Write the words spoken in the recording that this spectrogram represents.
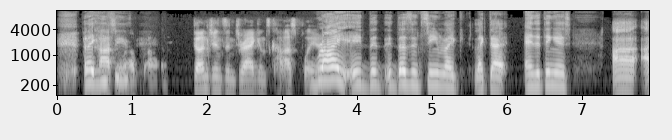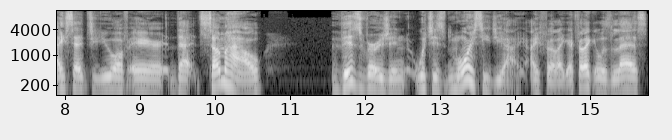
like he Cos- seems uh, uh, Dungeons and Dragons cosplayer. right. It, it it doesn't seem like like that. And the thing is, uh, I said to you off air that somehow this version, which is more CGI, I feel like I feel like it was less.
